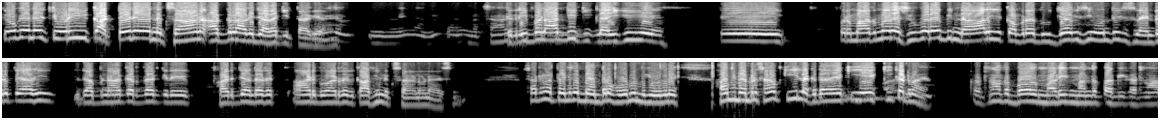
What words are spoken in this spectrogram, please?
ਕਿਉਂਕਿ ਇਹਨੇ ਚੋਰੀ ਘਾਟੇ ਦੇ ਨੁਕਸਾਨ ਅੱਗ ਲਾ ਕੇ ਜ਼ਿਆਦਾ ਕੀਤਾ ਗਿਆ ਹੈ। ਤਕਰੀਬਨ ਅੱਗ ਹੀ ਕੀ- ਲਾਈ ਗਈ ਏ। ਤੇ ਪਰਮਾਤਮਾ ਦਾ ਸ਼ੁਕਰ ਹੈ ਵੀ ਨਾਲ ਹੀ ਇਹ ਕਮਰਾ ਦੂਜਾ ਵੀ ਸੀ, ਉਹਦੇ 'ਚ ਸਿਲੰਡਰ ਪਿਆ ਸੀ, ਰੱਬ ਨਾ ਕਰਦਾ ਕਿਤੇ ਫਟ ਜਾਂਦਾ ਤਾਂ ਆਂਢ ਗੁਆਂਢ ਦਾ ਵੀ ਕਾਫੀ ਨੁਕਸਾਨ ਹੋਣਾ ਸੀ। ਸਾਡੇ ਨਾਲ ਪਿੰਡ ਦੇ ਮੈਂਬਰ ਹੋਰ ਵੀ ਮੌਜੂਦ ਨੇ। ਹਾਂਜੀ, ਮੈਂਬਰ ਸਾਹਿਬ, ਕੀ ਲੱਗਦਾ ਹੈ ਕਿ ਇਹ ਕੀ ਘਟਨਾ ਹੈ? ਘਟਨਾ ਤਾਂ ਬਹੁਤ ਮਾੜੀ ਮੰਦਭਾਗੀ ਘਟਨਾ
